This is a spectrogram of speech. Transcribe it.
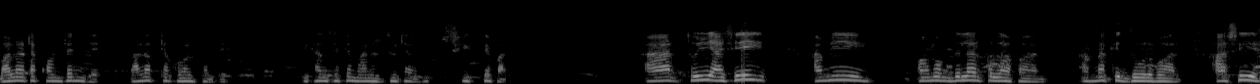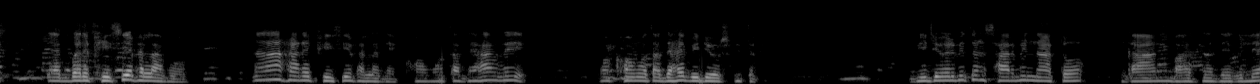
ভালো একটা কন্টেন্ট দে, ভালো একটা গল্প দে। এখান থেকে মানুষ দুইটা শিখতে পারে। আর তুই আসেই আমি অমুক জেলার পোলাপান, আমরা কি দুর্বল? আসিস, একবারে ফিসিয়ে ফেলাবো। না হারে ফিসিয়ে ফেলা দে ক্ষমতা দেখা রে। তোমার ক্ষমতা দেখায় ভিডিওর ভিতরে। ভিডিওর ভিতরে ছাড়বি নাটক গান, বাজনা যেগুলো,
